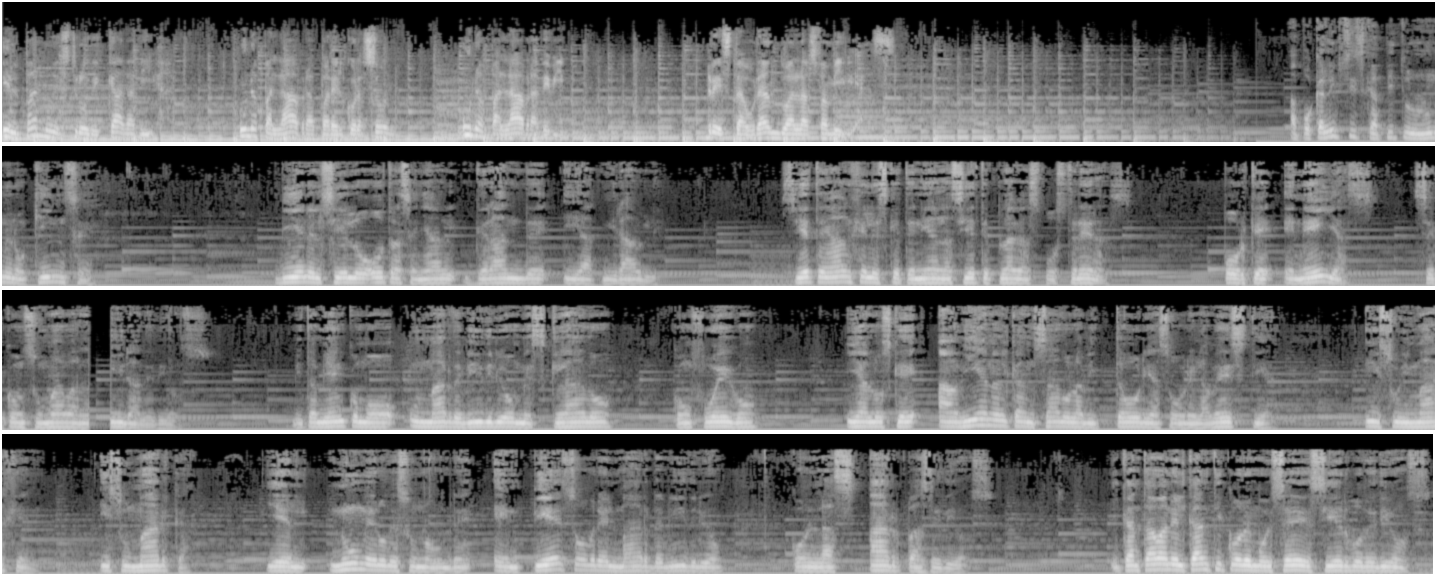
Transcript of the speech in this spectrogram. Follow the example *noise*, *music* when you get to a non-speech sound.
el pan nuestro de cada día. Una palabra para el corazón, una palabra de vida. Restaurando a las familias. Apocalipsis capítulo número 15. Vi en el cielo otra señal grande y admirable. Siete ángeles que tenían las siete plagas postreras, porque en ellas se consumaba la de Dios. Vi también como un mar de vidrio mezclado con fuego, y a los que habían alcanzado la victoria sobre la bestia, y su imagen, y su marca, y el número de su nombre, en pie sobre el mar de vidrio, con las arpas de Dios. Y cantaban el cántico de Moisés, siervo de Dios,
